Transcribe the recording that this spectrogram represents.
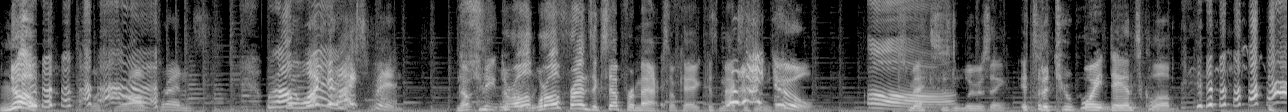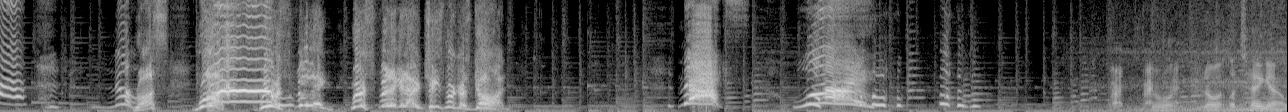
No! Look, we're all friends. We're all Wait, why friends. can I spin? No, see, we're all we're all friends except for Max, okay? Because Max What is did I losing. do? Aw. Max is losing. It's the two point dance club. No. Ross, Ross, we were spinning. We were spinning, and our cheeseburger's gone. Max! Why? You know what? You know what? Let's hang out.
